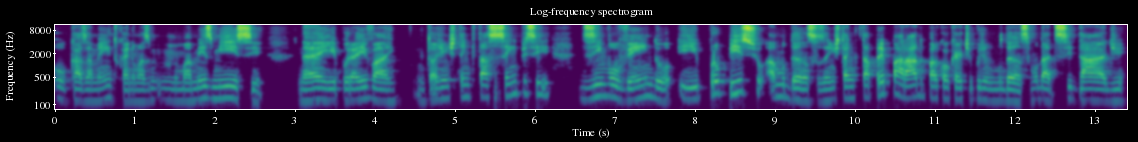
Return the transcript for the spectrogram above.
o casamento cai numa, numa mesmice, né? E por aí vai. Então a gente tem que estar tá sempre se desenvolvendo e propício a mudanças. A gente tem que estar tá preparado para qualquer tipo de mudança, mudar de cidade,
